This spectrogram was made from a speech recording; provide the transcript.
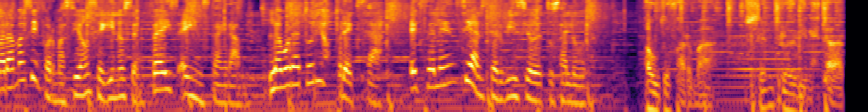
Para más información, seguinos en Face e Instagram. Laboratorios Prexa. Excelencia al servicio de tu salud. Autofarma, Centro de Bienestar.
